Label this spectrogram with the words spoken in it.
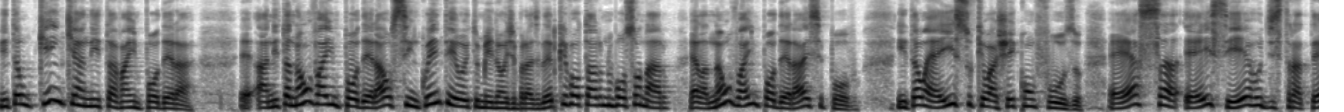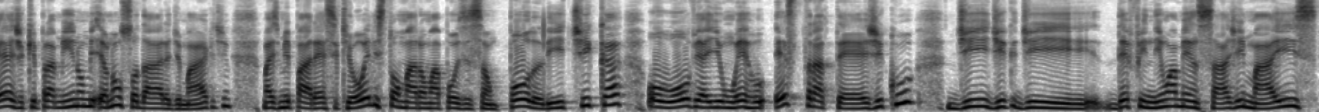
Então, quem que a Anitta vai empoderar? É, a Anitta não vai empoderar os 58 milhões de brasileiros que votaram no Bolsonaro. Ela não vai empoderar esse povo. Então é isso que eu achei confuso. É, essa, é esse erro de estratégia que, para mim, não, eu não sou da área de marketing, mas me parece que ou eles tomaram uma posição política ou houve aí um erro estratégico de, de, de definir uma mensagem mais,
